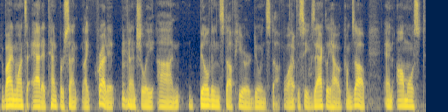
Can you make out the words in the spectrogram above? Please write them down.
Biden wants to add a 10% like credit Mm-hmm. potentially on building stuff here or doing stuff. We'll have to see exactly how it comes up and almost,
